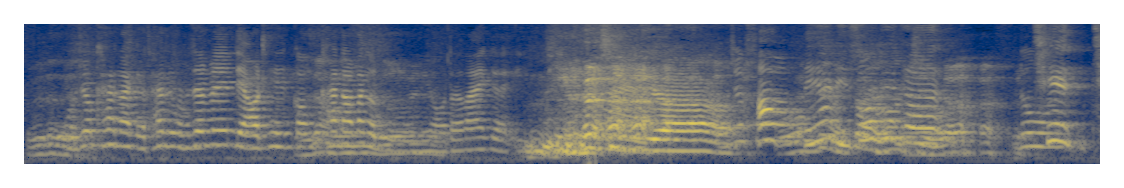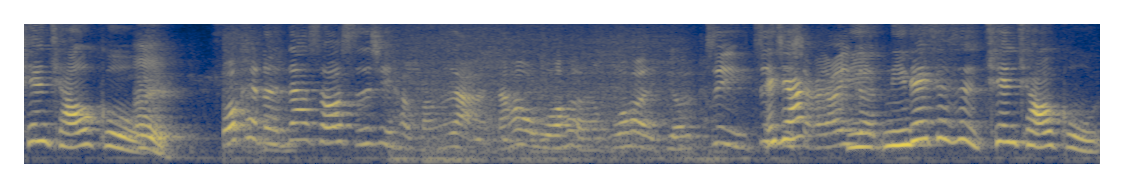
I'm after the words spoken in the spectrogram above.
母，我就看那个他我们这边聊天，刚看到那个乳牛的那个影片，我就说哦，等一下你说那个千千桥谷。我可能那时候实习很茫然，然后我很我很有自己自己想要一个。你你那次是千桥谷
